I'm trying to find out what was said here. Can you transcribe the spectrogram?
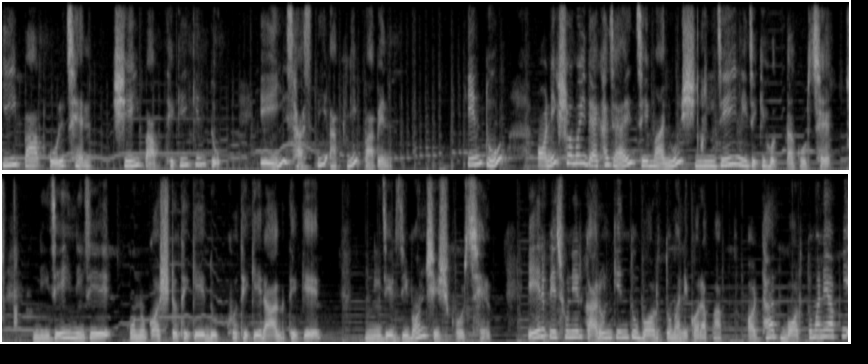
কি পাপ করেছেন সেই পাপ থেকেই কিন্তু এই শাস্তি আপনি পাবেন। কিন্তু অনেক সময় দেখা যায় যে মানুষ নিজেই নিজেকে হত্যা করছে। নিজেই নিজে কোনো কষ্ট থেকে, দুঃখ থেকে, রাগ থেকে নিজের জীবন শেষ করছে। এর পেছনের কারণ কিন্তু বর্তমানে করা পাপ। অর্থাৎ বর্তমানে আপনি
